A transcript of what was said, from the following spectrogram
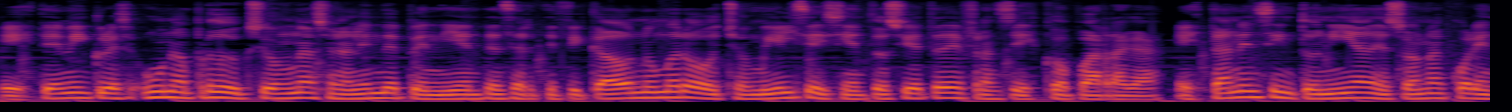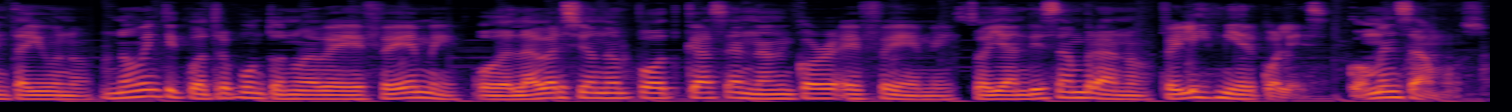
Este micro es una producción nacional independiente certificado número 8607 de Francisco Párraga. Están en sintonía de zona 41, 94.9 FM o de la versión en podcast en Anchor FM. Soy Andy Zambrano. Feliz miércoles. Comenzamos.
